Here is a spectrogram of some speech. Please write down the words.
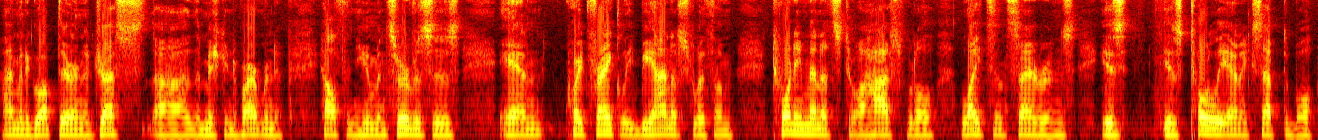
I'm going to go up there and address uh, the Michigan Department of Health and Human Services and quite frankly, be honest with them, 20 minutes to a hospital, lights and sirens is is totally unacceptable.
